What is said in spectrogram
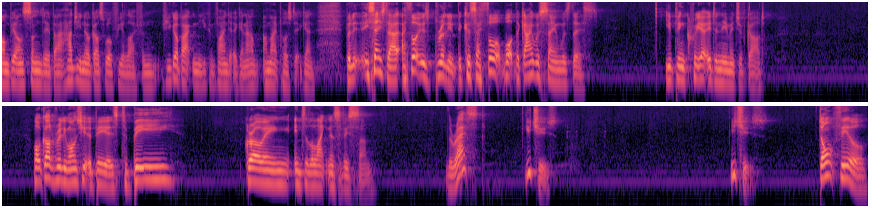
on Beyond Sunday about how do you know God's will for your life. And if you go back and you can find it again, I'll, i might post it again. But essentially, I, I thought it was brilliant because I thought what the guy was saying was this You've been created in the image of God. What God really wants you to be is to be growing into the likeness of His Son. The rest, you choose. You choose. Don't feel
